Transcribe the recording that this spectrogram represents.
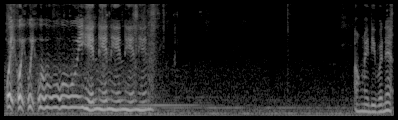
โอ้ยโอ้ยโอ้ยโอ้ยเห็นเห็นเห็นเห็นเห็นเอาไงดีวะเนี่ย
